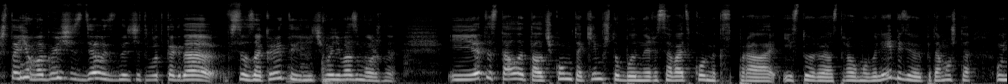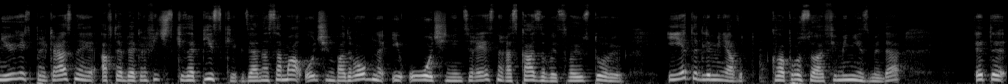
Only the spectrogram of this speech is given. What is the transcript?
Что я могу еще сделать, значит, вот когда все закрыто и ничего невозможно. И это стало толчком таким, чтобы нарисовать комикс про историю Остроумовой Лебедевой, потому что у нее есть прекрасные автобиографические записки, где она сама очень подробно и очень интересно рассказывает свою историю. И это для меня, вот к вопросу о феминизме, да, это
